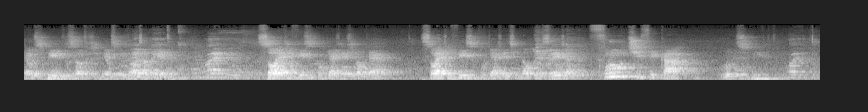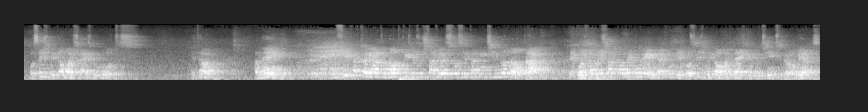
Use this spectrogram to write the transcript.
é o Espírito Santo de Deus que nós habita. Só é difícil porque a gente não quer, só é difícil porque a gente não deseja frutificar no Espírito. Vocês me dão mais 10 minutos? Me dão? Amém? Não fica acanhado não, porque Jesus está vendo se você está mentindo ou não, tá? Depois vai prestar conta com ele, não é comigo. Vocês me dão mais 10 minutinhos, pelo menos?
